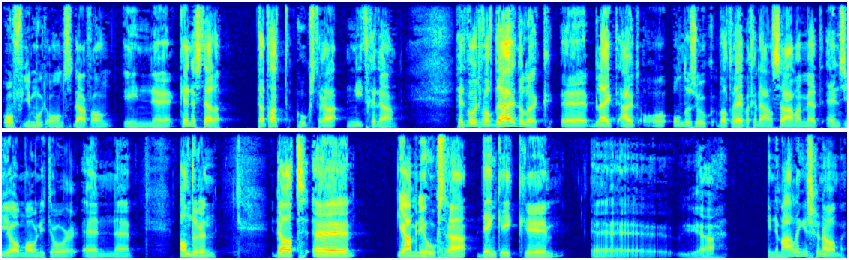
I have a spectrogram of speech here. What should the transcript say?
Of je moet ons daarvan in uh, kennis stellen. Dat had Hoekstra niet gedaan. Het wordt wel duidelijk, blijkt uit onderzoek wat we hebben gedaan samen met NGO Monitor en anderen, dat ja, meneer Hoekstra, denk ik, ja, in de maling is genomen.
